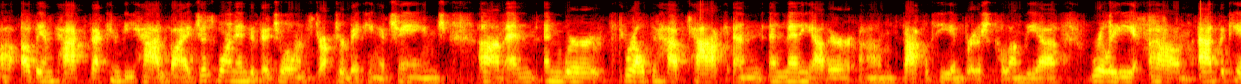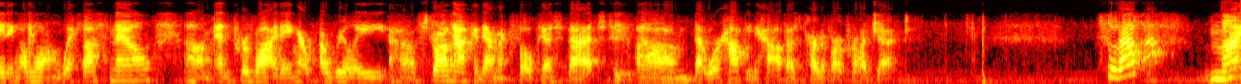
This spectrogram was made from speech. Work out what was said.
uh, of impact that can be had by just one individual instructor making a change. Um, and, and we're thrilled to have TAC and, and many other um, faculty in British Columbia really um, advocating along with us now um, and providing a, a really uh, strong academic focus that, um, that we're happy to have as part of our project. So that's my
